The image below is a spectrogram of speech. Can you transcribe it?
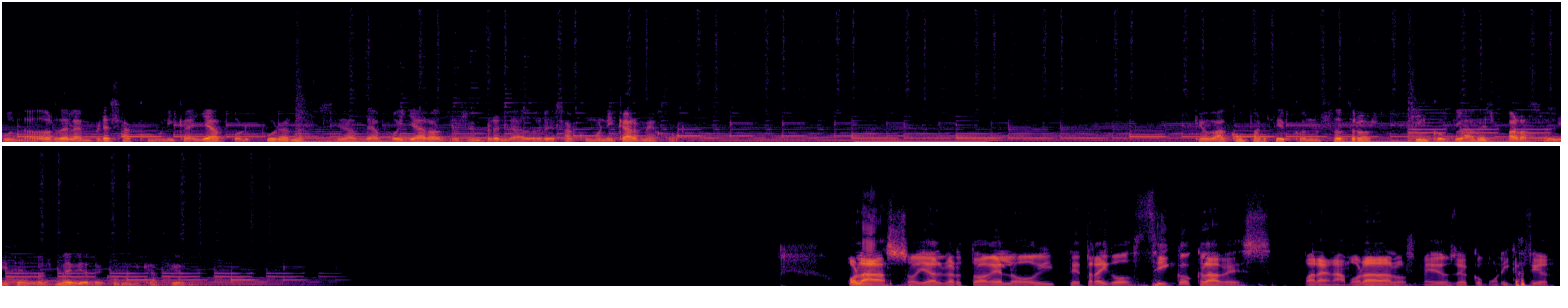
fundador de la empresa Comunica Ya por pura necesidad de apoyar a otros emprendedores a comunicar mejor. Que va a compartir con nosotros cinco claves para salir en los medios de comunicación. Hola, soy Alberto Aguelo. Hoy te traigo cinco claves para enamorar a los medios de comunicación.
